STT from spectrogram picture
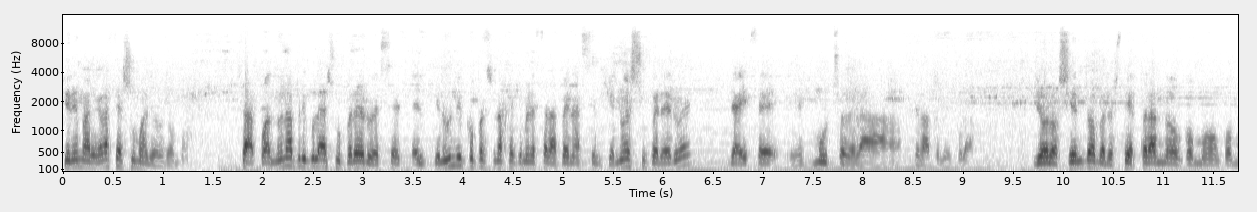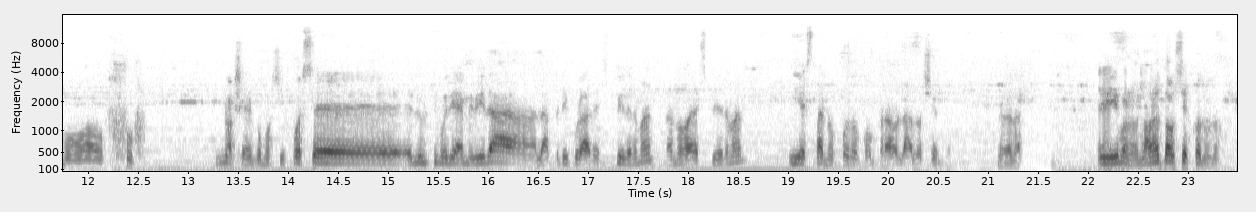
Tiene más gracia su mayordomo. O sea, cuando una película de superhéroes, el, que el único personaje que merece la pena es el que no es superhéroe, ya hice eh, mucho de la, de la, película. Yo lo siento, pero estoy esperando como, como no sé, como si fuese el último día de mi vida la película de Spider-Man, la nueva de Spider-Man, y esta no puedo comprarla, lo siento, de verdad. Y bueno, la nota un 6 con 1.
